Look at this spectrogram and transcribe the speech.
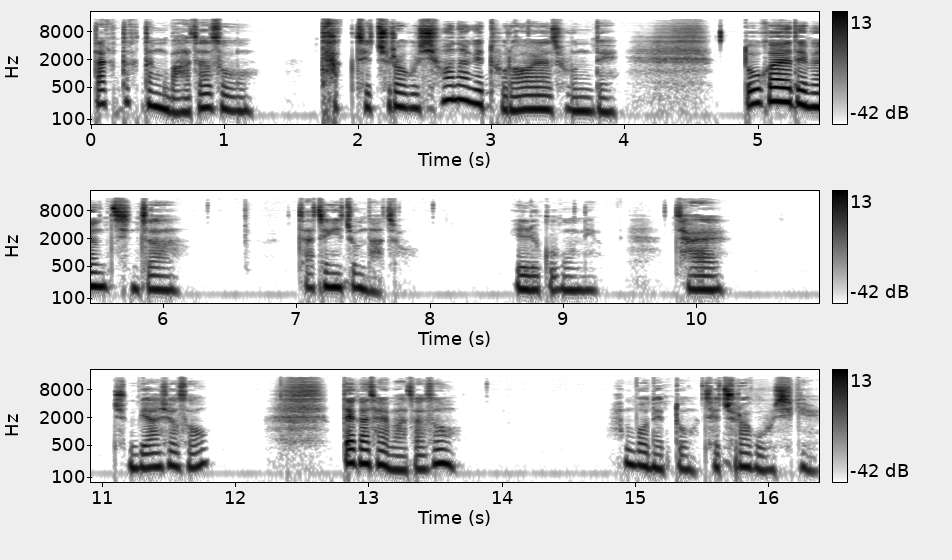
딱딱딱 맞아서 닭 제출하고 시원하게 돌아와야 좋은데, 또 가야 되면 진짜 짜증이 좀 나죠. 1690님. 잘 준비하셔서, 때가 잘 맞아서 한 번에 또 제출하고 오시길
